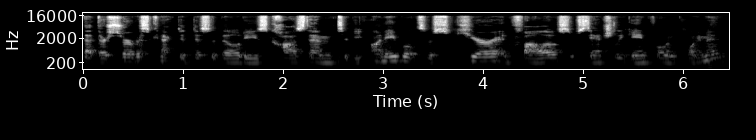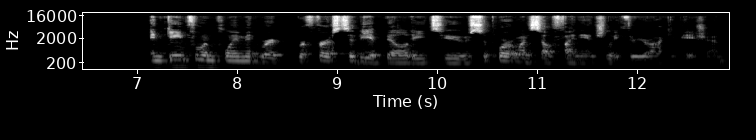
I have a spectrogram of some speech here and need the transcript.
that their service connected disabilities cause them to be unable to secure and follow substantially gainful employment. And gainful employment re- refers to the ability to support oneself financially through your occupation.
